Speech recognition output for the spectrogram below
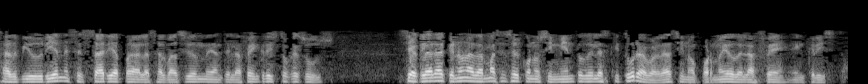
sabiduría necesaria para la salvación mediante la fe en Cristo Jesús, se aclara que no nada más es el conocimiento de la Escritura, ¿verdad?, sino por medio de la fe en Cristo.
